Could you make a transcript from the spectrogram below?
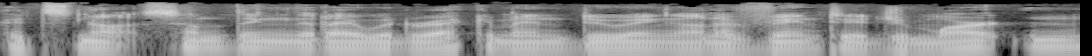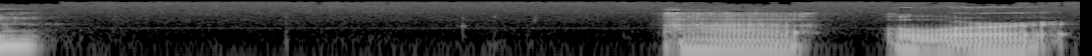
It's not something that I would recommend doing on a vintage Martin uh, or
